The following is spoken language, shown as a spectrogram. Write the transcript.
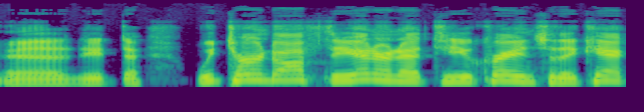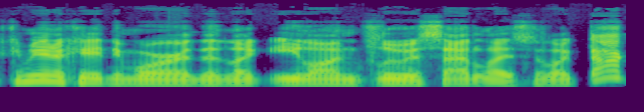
and it, uh, we turned off the internet to Ukraine so they can't communicate anymore and then like Elon flew his satellites they're like that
